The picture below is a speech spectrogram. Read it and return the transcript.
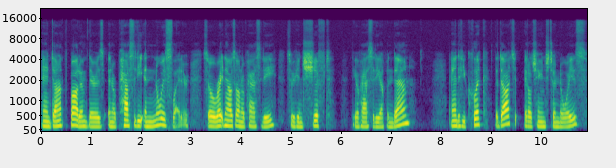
And down at the bottom, there is an opacity and noise slider. So right now it's on opacity, so we can shift the opacity up and down. And if you click the dot, it'll change to noise.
